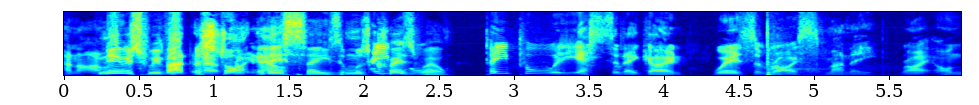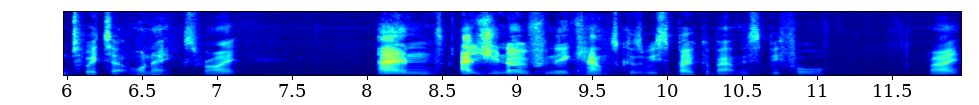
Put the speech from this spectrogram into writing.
And I was Nearest we've had a striker this season was People- Cresswell. People were yesterday going, "Where's the Rice money?" Right on Twitter, on X, right? And as you know from the accounts, because we spoke about this before, right?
